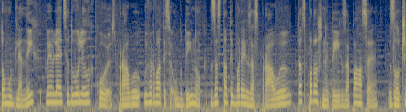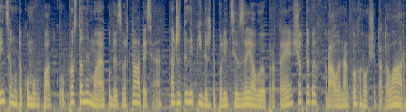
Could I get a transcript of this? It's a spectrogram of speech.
тому для них виявляється доволі легкою справою увірватися у будинок, застати бариг за справою та спорожнити їх запаси. Злочинцям у такому випадку просто немає куди звертатися, адже ти не підеш до поліції з заявою про те, що в тебе вкрали наркогроші та товар.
